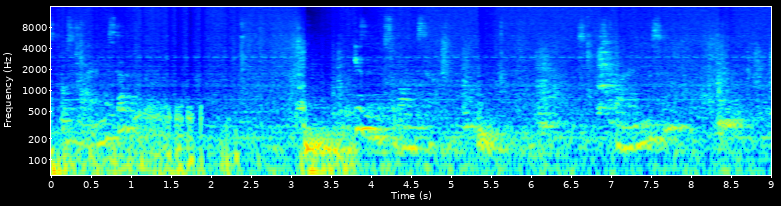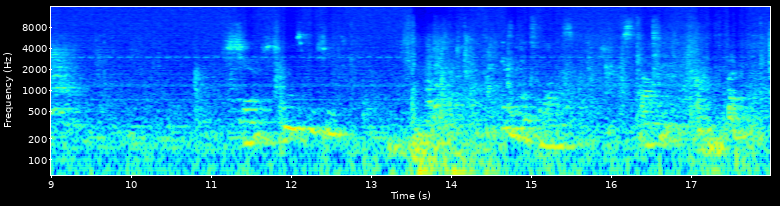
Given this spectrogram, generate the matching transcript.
Спускаємося. І зафіксувалися. Спускаємося. Ще, ще не спішіть. І зафіксувалися. Ставимо.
